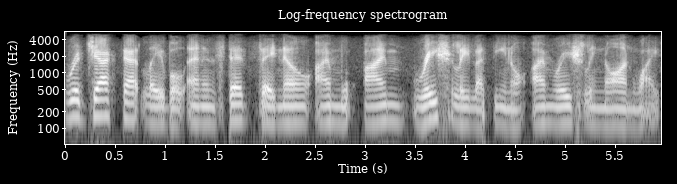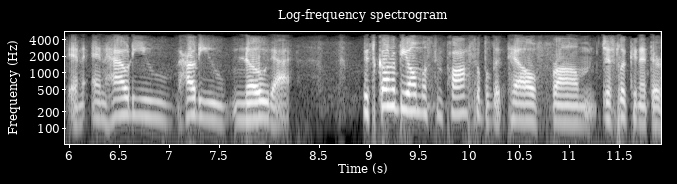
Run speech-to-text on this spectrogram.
reject that label and instead say no i'm i'm racially latino i'm racially non-white. And and how do you how do you know that? It's going to be almost impossible to tell from just looking at their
